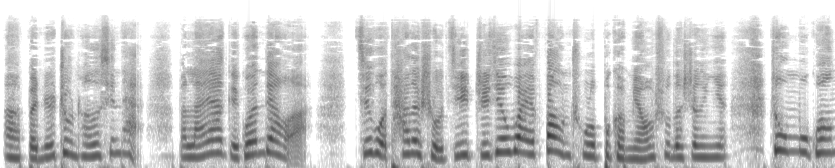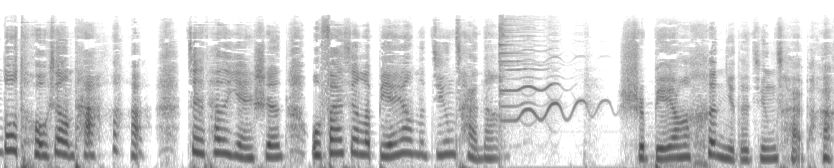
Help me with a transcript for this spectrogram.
啊，本着正常的心态把蓝牙给关掉了，结果他的手机直接外放出了不可描述的声音，众目光都投向他，哈哈，在他的眼神，我发现了别样的精彩呢，是别样恨你的精彩吧？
